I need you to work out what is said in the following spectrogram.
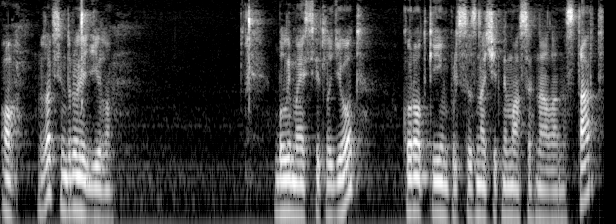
О, зовсім друге діло. Були має світлодіод. Короткі імпульси, значить нема сигналу на старт.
